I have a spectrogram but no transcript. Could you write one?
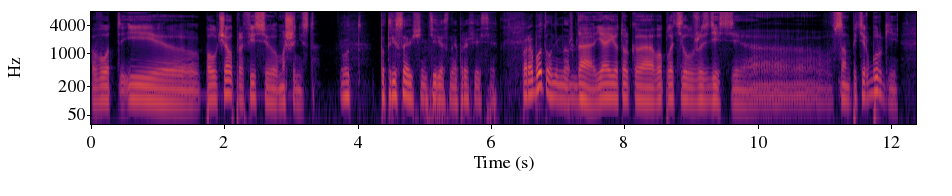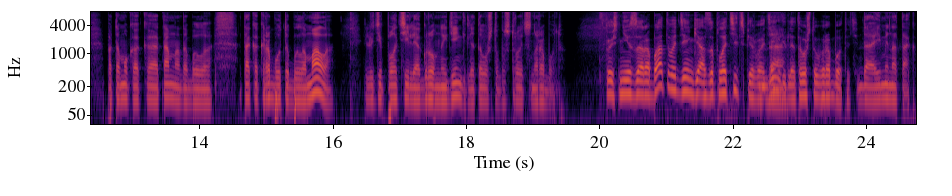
вот, и э, получал профессию машиниста. Вот потрясающе интересная профессия. Поработал немножко? Да, я ее только воплотил уже здесь, э, в Санкт-Петербурге, потому как э, там надо было, так как работы было мало, люди платили огромные деньги для того, чтобы устроиться на работу. То есть не зарабатывать деньги, а заплатить сперва да. деньги для того, чтобы работать. Да, именно так.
